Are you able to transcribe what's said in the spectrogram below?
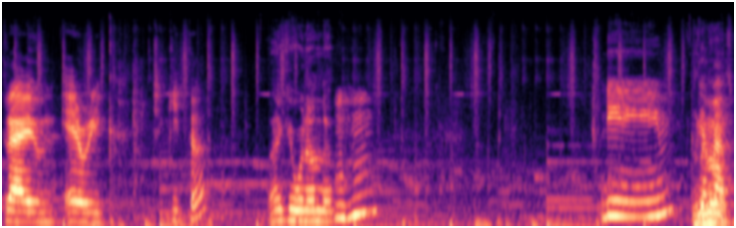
trae un Eric chiquito. Ay, qué buena onda. Ujú. Y. ¿Qué más?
